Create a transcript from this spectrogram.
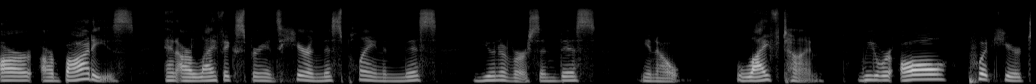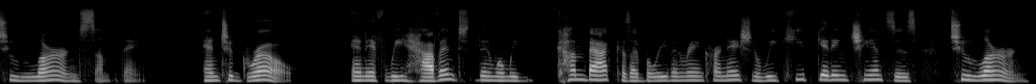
our, our bodies and our life experience here in this plane, in this universe, in this, you know, lifetime, we were all put here to learn something and to grow. And if we haven't, then when we come back, because I believe in reincarnation, we keep getting chances to learn,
